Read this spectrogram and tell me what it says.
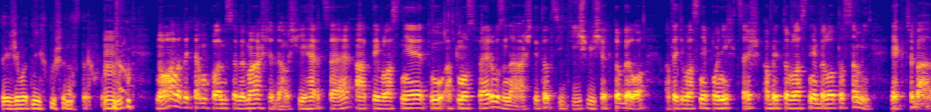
těch životních zkušenostech. Mm. No, ale teď tam kolem sebe máš další herce a ty vlastně tu atmosféru znáš, ty to cítíš, víš, jak to bylo a teď vlastně po nich chceš, aby to vlastně bylo to samé. Jak třeba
